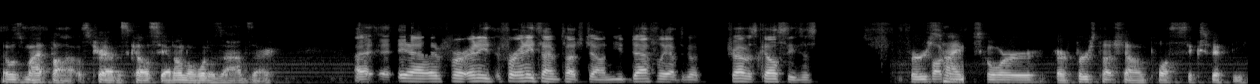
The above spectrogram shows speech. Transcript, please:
that was my thought. Was Travis Kelce? I don't know what his odds are. I, yeah, for any for any time touchdown, you definitely have to go Travis Kelce. Just First Fuck him. time score or first touchdown plus 650.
